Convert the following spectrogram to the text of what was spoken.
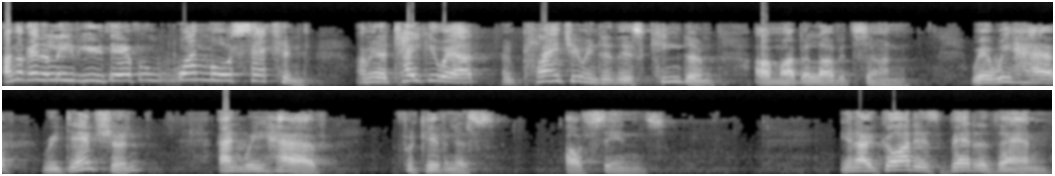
I'm not going to leave you there for one more second. I'm going to take you out and plant you into this kingdom of my beloved Son, where we have redemption and we have forgiveness of sins. You know, God is better than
